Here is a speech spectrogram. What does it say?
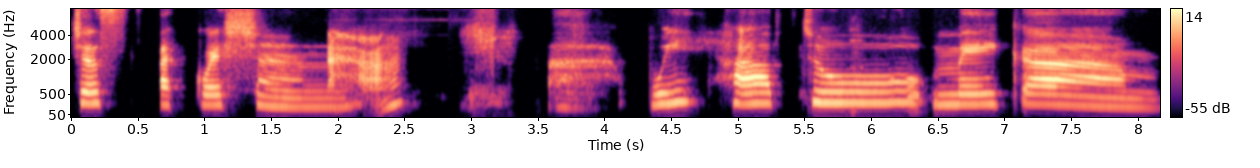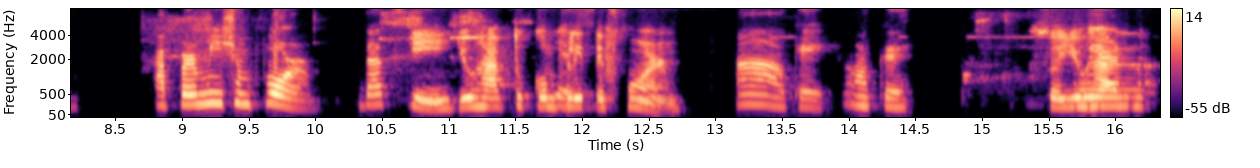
just a question. Ajá. We have to make um, a permission form. That's Sí, you have to complete the form. ah okay okay. So you We have are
